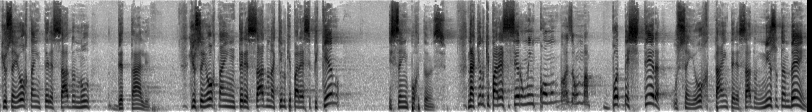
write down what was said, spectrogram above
que o Senhor está interessado no detalhe, que o Senhor está interessado naquilo que parece pequeno e sem importância, naquilo que parece ser um incômodo, mas é uma besteira, o Senhor está interessado nisso também.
